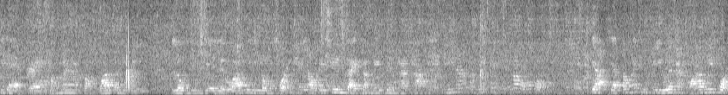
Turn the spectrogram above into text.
ที่แดดแรงมากๆหวังว่าจะมีลมเย็นๆหรือว่ามีลมฝนให้เราได้ชื่นใจสักนิดนึงนะคะนี่น่าจะไม่แข็งเท่าเขาบอกอยากอย่าต้องให้ถึงพายุเลยค่ะขอให้มีฝน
